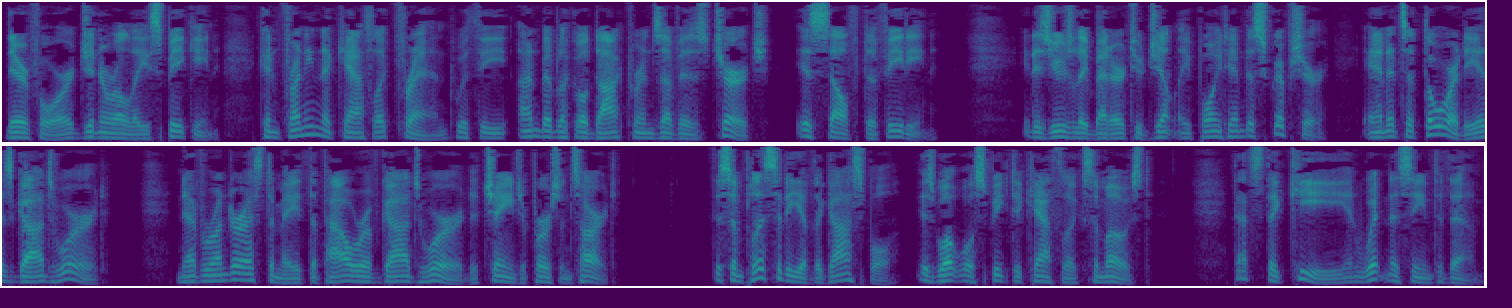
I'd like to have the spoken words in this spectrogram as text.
Therefore, generally speaking, confronting a Catholic friend with the unbiblical doctrines of his church is self-defeating. It is usually better to gently point him to Scripture and its authority as God's Word. Never underestimate the power of God's Word to change a person's heart. The simplicity of the gospel is what will speak to Catholics the most. That's the key in witnessing to them.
